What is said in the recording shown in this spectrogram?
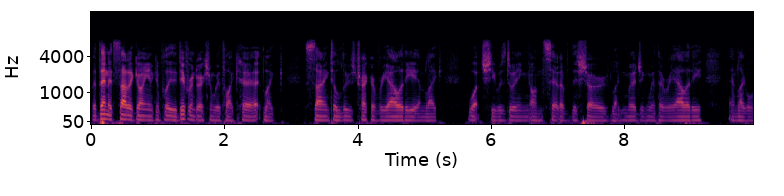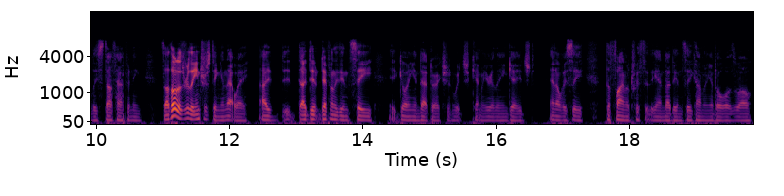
but then it started going in a completely different direction with like her like starting to lose track of reality and like what she was doing on set of this show like merging with her reality and like all this stuff happening. So i thought it was really interesting in that way. I i didn't, definitely didn't see it going in that direction which kept me really engaged. And obviously the final twist at the end i didn't see coming at all as well.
